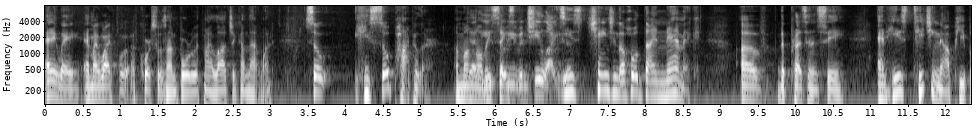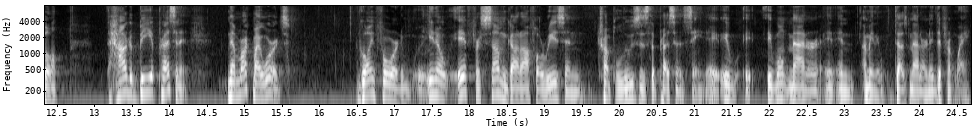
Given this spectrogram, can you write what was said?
Anyway, and my wife, of course, was on board with my logic on that one. So he's so popular among Yeah, all these so things. even she likes it. He's changing the whole dynamic of the presidency, and he's teaching now people how to be a president. Now, mark my words. Going forward, you know, if for some god awful reason Trump loses the presidency, it, it, it won't matter. In, in, I mean, it does matter in a different way.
